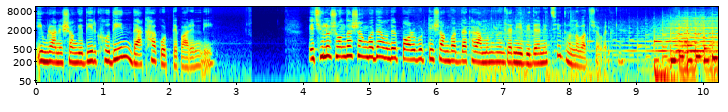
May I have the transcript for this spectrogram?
ইমরানের সঙ্গে দীর্ঘদিন দেখা করতে পারেননি। এ ছিল সন্ধ্যা সংবাদে। আমাদের পরবর্তী সংবাদ দেখার আমন্ত্রণ জানিয়ে বিদায় নিচ্ছি। ধন্যবাদ সবাইকে। Thank you.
